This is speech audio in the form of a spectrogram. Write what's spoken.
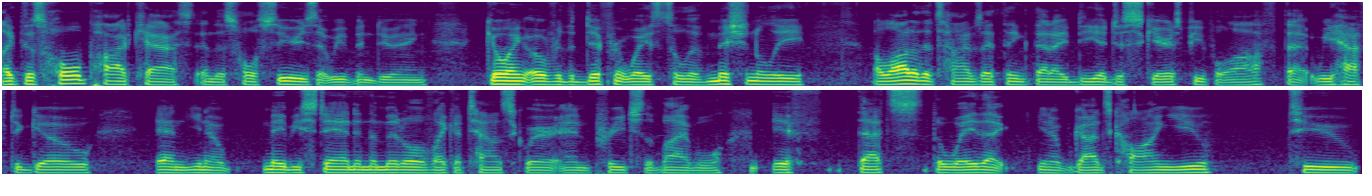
Like this whole podcast and this whole series that we've been doing, going over the different ways to live missionally. A lot of the times I think that idea just scares people off that we have to go and you know maybe stand in the middle of like a town square and preach the bible. If that's the way that you know god's calling you to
